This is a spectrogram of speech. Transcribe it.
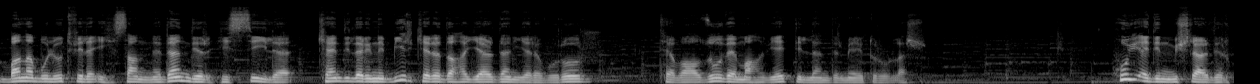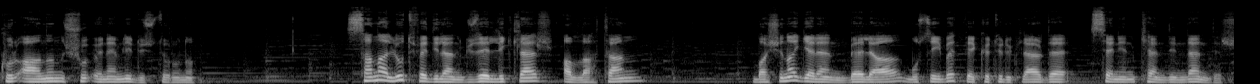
bana bu lütfile ihsan nedendir hissiyle kendilerini bir kere daha yerden yere vurur, tevazu ve mahviyet dillendirmeye dururlar. Huy edinmişlerdir Kur'an'ın şu önemli düsturunu. Sana lütfedilen güzellikler Allah'tan, başına gelen bela, musibet ve kötülükler de senin kendindendir.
